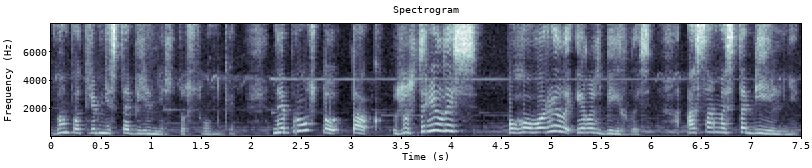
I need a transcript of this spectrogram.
Вам потрібні стабільні стосунки. Не просто так зустрілись, поговорили і розбіглись, а саме стабільні.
